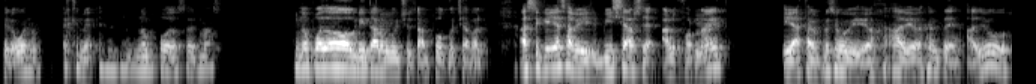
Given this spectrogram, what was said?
Pero bueno, es que no puedo hacer más. No puedo gritar mucho tampoco, chavales. Así que ya sabéis, viciarse al Fortnite y hasta el próximo vídeo. Adiós, gente. Adiós.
